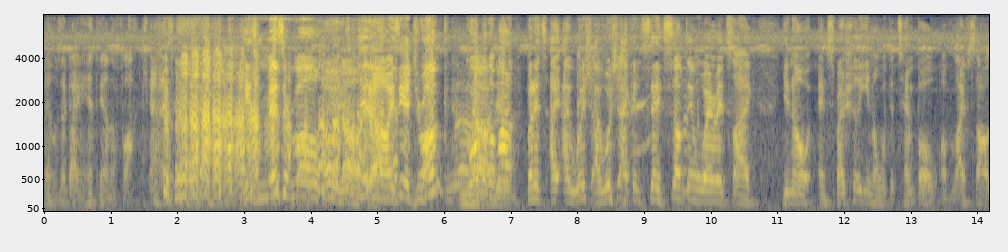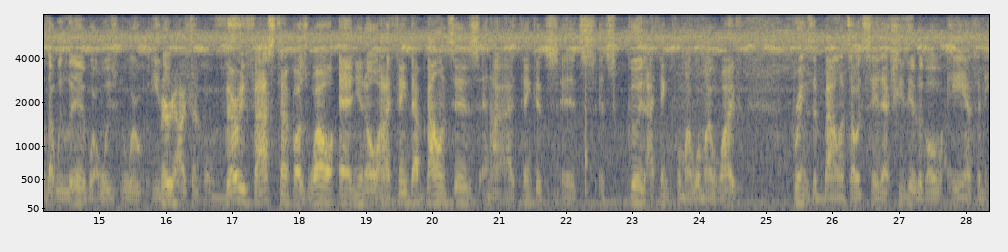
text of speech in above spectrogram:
man, was that guy Anthony on the podcast? He's miserable. Oh, no. You know, is he a drunk? No. Cork on No, the dude. bottom. But it's I, I wish I wish I could say something where it's like, you know, and especially you know with the tempo of lifestyles that we live, we're always we're either Very high tempo. very fast tempo as well and you know and i think that balances and i, I think it's it's it's good i think for my what my wife brings the balance i would say that she's able to go hey anthony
